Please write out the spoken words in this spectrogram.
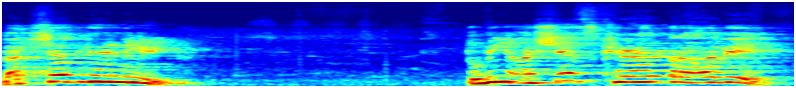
लक्षात घ्या नीट. तुम्ही असेच खेळत राहावे.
